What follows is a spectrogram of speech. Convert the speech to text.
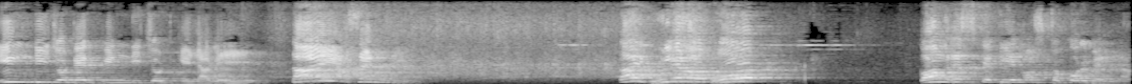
ইন্ডি জোটের পিন্ডি চটকে যাবে। তাই আসেননি। তাই ভুলেও ভোট কংগ্রেসকে দিয়ে নষ্ট করবেন না।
